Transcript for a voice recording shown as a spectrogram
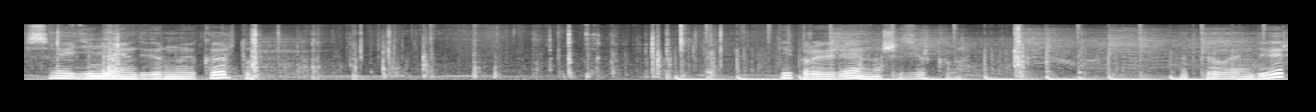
Соединяем дверную карту и проверяем наше зеркало. Открываем дверь,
